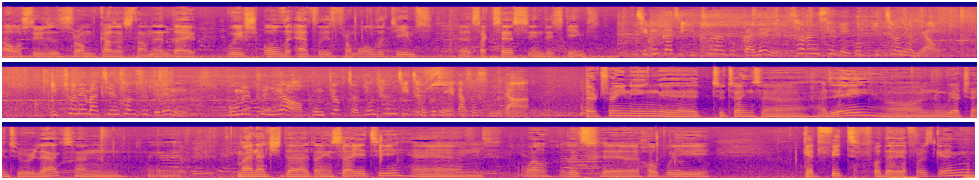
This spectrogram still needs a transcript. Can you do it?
our students from Kazakhstan. And I wish all the athletes from all the teams uh, success in these games. 지금까지 입촌한 국가는 33개국 2천여 명. 입촌에 마친 선수들은 몸을 풀며 본격적인 현지 적응에 나섰습니다. We are training uh, two times uh, a day. and we are trying to relax and uh, manage that anxiety. And Well, let's uh, hope we get fit for the first game.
